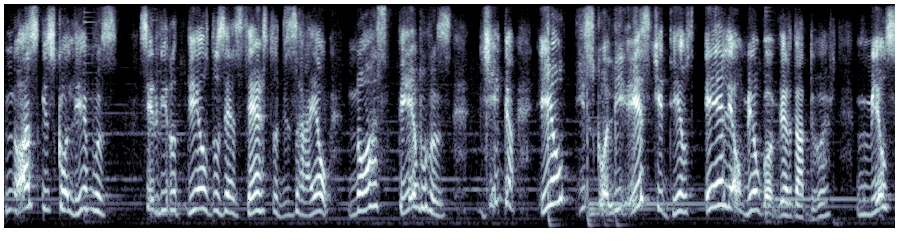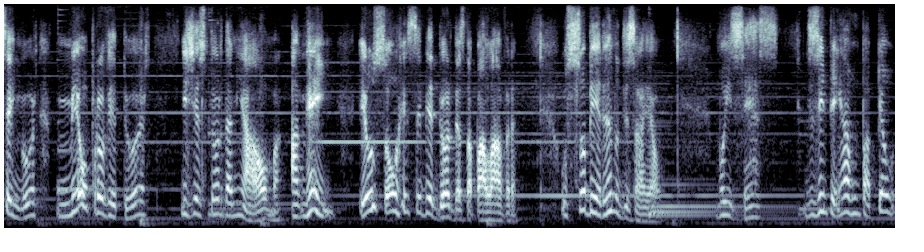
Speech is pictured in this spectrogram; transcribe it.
nós que escolhemos servir o Deus dos exércitos de Israel. Nós temos. Diga, eu escolhi este Deus, ele é o meu governador, meu Senhor, meu provedor e gestor da minha alma. Amém? Eu sou o recebedor desta palavra. O soberano de Israel, Moisés, desempenhava um papel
